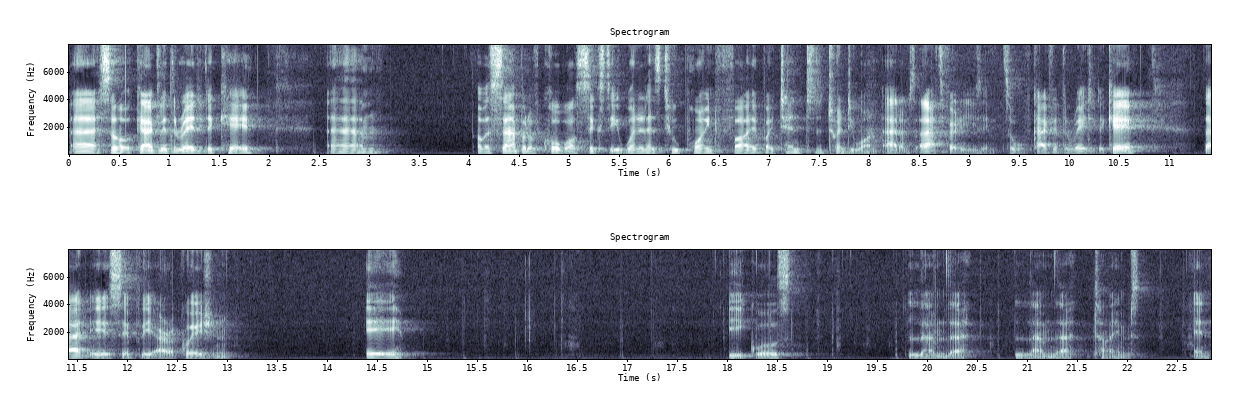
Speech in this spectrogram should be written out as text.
Uh, so calculate the rate of decay um, of a sample of cobalt 60 when it has 2.5 by 10 to the 21 atoms. That's very easy. So calculate the rate of decay. That is simply our equation. A equals lambda lambda times n.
